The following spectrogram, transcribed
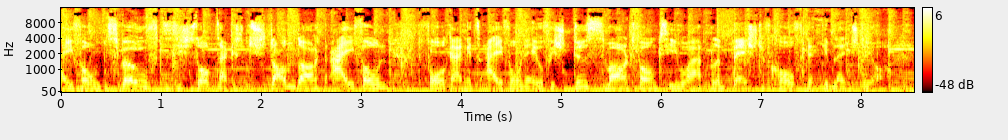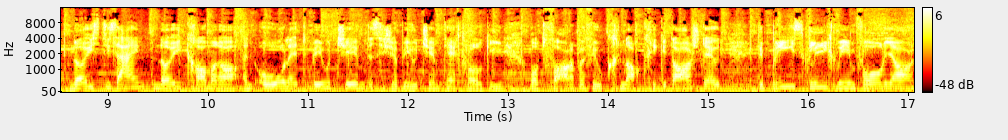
iPhone 12. Das ist sozusagen das Standard-iPhone. Der Vorgänger, das iPhone 11, war das Smartphone, das Apple am besten verkauft hat im letzten Jahr. Neues Design, neue Kamera, ein OLED-Bildschirm. Das ist eine Bildschirmtechnologie, die die Farben viel knackiger darstellt. Der Preis gleich wie im Vorjahr.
